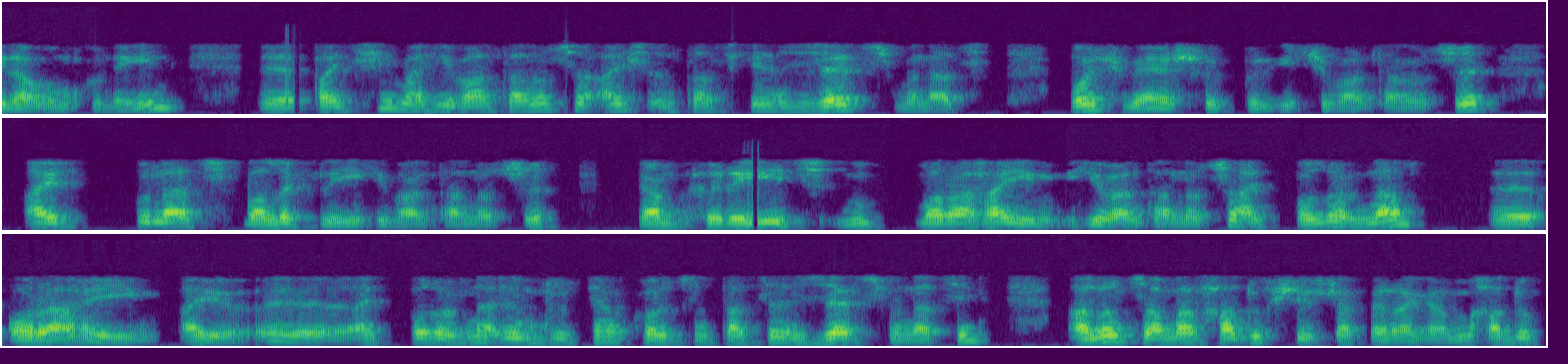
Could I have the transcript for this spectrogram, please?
իրավունք ունեին բայց հիմա հիվանդանոցը այս ընթացքին զերծ մնաց ոչ միայն շուտբուրգի հիվանդանոցը այլ գունած բալկլի հիվանդանոցը կամ հրեից մորահայիմ հիվանդանոցը այդ բոլորն օրահեին այո այդ բոլորն ընդդության կորցնտացել զերծ մնացին անոնց համար հadoop շրջապերական հadoop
